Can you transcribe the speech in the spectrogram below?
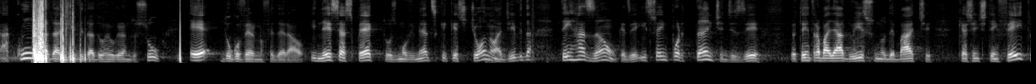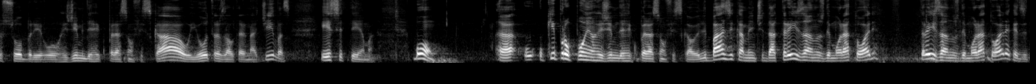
a culpa da dívida do Rio Grande do Sul é do governo federal. E nesse aspecto, os movimentos que questionam a dívida têm razão. Quer dizer, isso é importante dizer. Eu tenho trabalhado isso no debate que a gente tem feito sobre o regime de recuperação fiscal e outras alternativas, esse tema. Bom, uh, o, o que propõe o regime de recuperação fiscal? Ele basicamente dá três anos de moratória Três anos de moratória, quer dizer,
